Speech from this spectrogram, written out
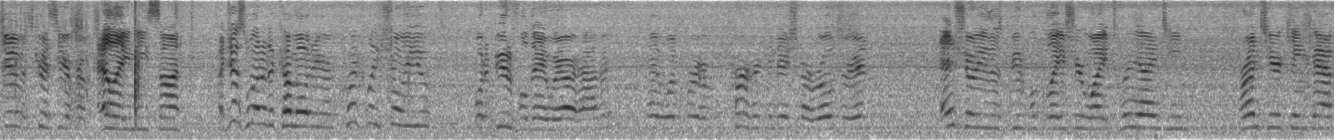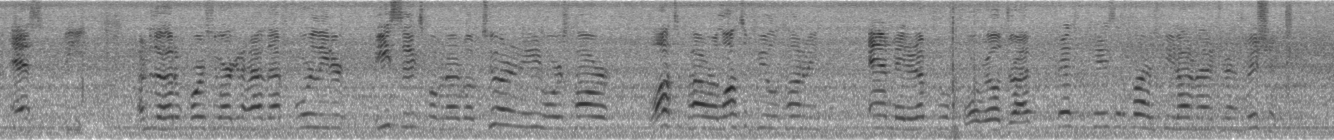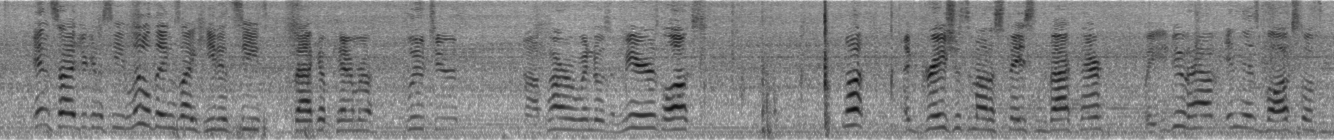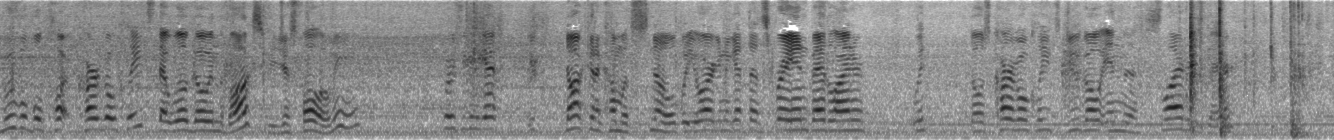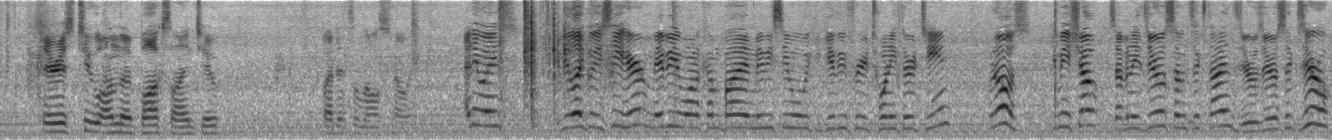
there, Jim. It's Chris here from LA Nissan. I just wanted to come out here and quickly show you what a beautiful day we are having and what per perfect condition our roads are in and show you this beautiful Glacier White 2019 Frontier King Cab SV. Under the hood, of course, you are going to have that 4-liter V6 pumping out about 280 horsepower, lots of power, lots of fuel economy, and made it up to a four-wheel drive transfer case and a five-speed automatic transmission. Inside, you're going to see little things like heated seats, backup camera, Bluetooth, uh, power windows and mirrors, locks. Not a gracious amount of space in the back there, but you do have in this box those removable cargo cleats that will go in the box if you just follow me. Of course, you're to get, you're not going to come with snow, but you are going to get that spray-in bed liner with those cargo cleats do go in the sliders there. There is two on the box line too but it's a little snowy. Anyways, if you like what you see here, maybe you want to come by and maybe see what we could give you for your 2013. Who knows? Give me a shout, 780-769-0060.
